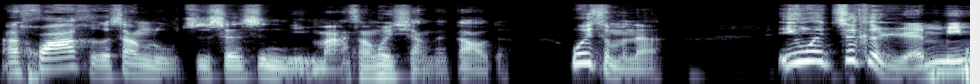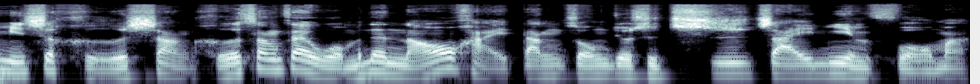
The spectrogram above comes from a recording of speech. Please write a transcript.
而花和尚鲁智深是你马上会想得到的，为什么呢？因为这个人明明是和尚，和尚在我们的脑海当中就是吃斋念佛嘛。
